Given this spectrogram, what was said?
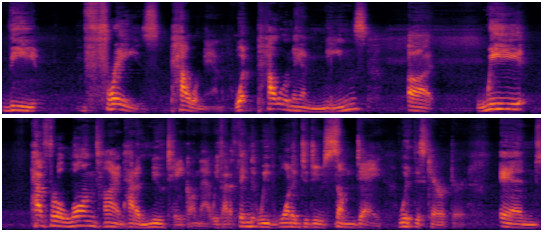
the phrase Power Man, what Power Man means, uh, we have for a long time had a new take on that. We've had a thing that we've wanted to do someday with this character. And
